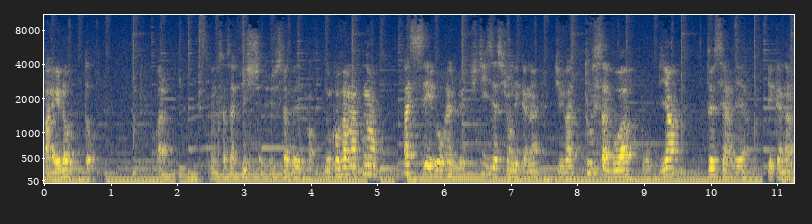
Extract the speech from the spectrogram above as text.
paeloto. Voilà, donc ça s'affiche juste à côté de moi. Donc on va maintenant passer aux règles d'utilisation des kanas. Tu vas tout savoir pour bien te servir des kanas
